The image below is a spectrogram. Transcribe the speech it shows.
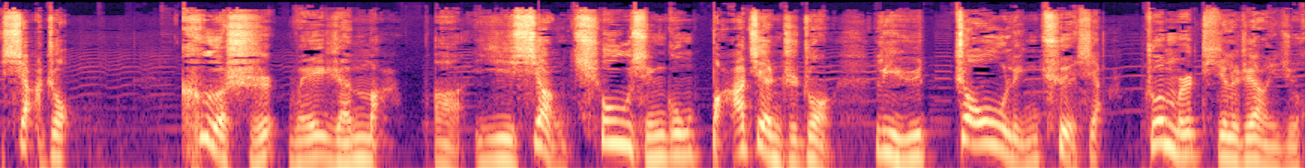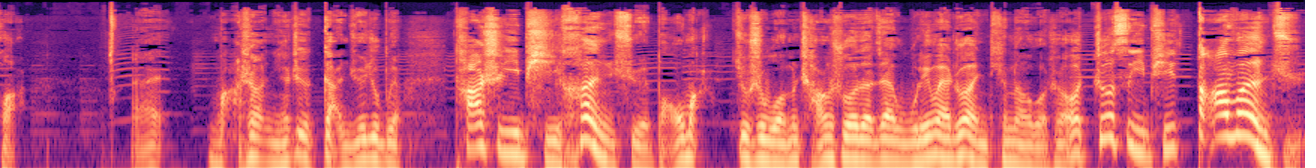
下诏。刻石为人马啊，以向丘行恭拔剑之状，立于昭陵阙下。专门提了这样一句话，哎，马上你看这个感觉就不一样。它是一匹汗血宝马，就是我们常说的，在《武林外传》你听到过说哦，这是一匹大腕举，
